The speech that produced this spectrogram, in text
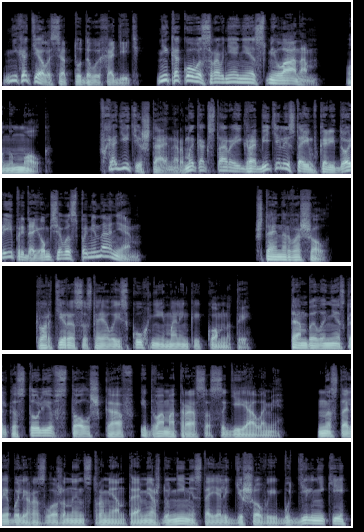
Не хотелось оттуда выходить. Никакого сравнения с Миланом. Он умолк. «Входите, Штайнер, мы, как старые грабители, стоим в коридоре и предаемся воспоминаниям». Штайнер вошел. Квартира состояла из кухни и маленькой комнаты. Там было несколько стульев, стол, шкаф и два матраса с одеялами. На столе были разложены инструменты, а между ними стояли дешевые будильники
